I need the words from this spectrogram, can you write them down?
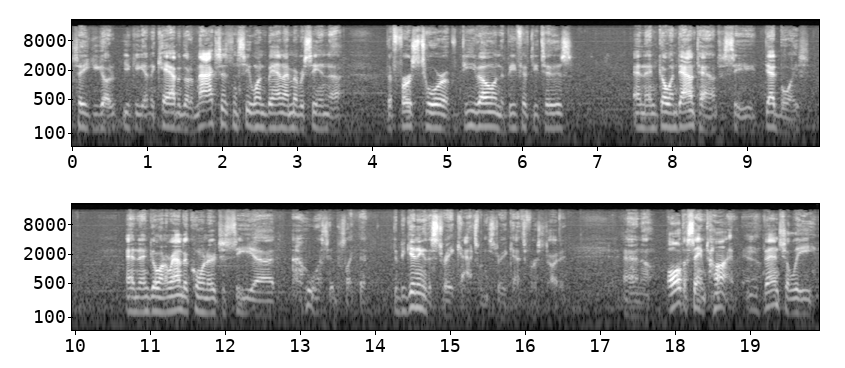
so you could go, you could get in a cab and go to Max's and see one band. I remember seeing uh, the first tour of Devo and the B-52s, and then going downtown to see Dead Boys, and then going around the corner to see uh, who was it? It was like the, the beginning of the Stray Cats when the Stray Cats first started, and uh, all at the same time. And eventually,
